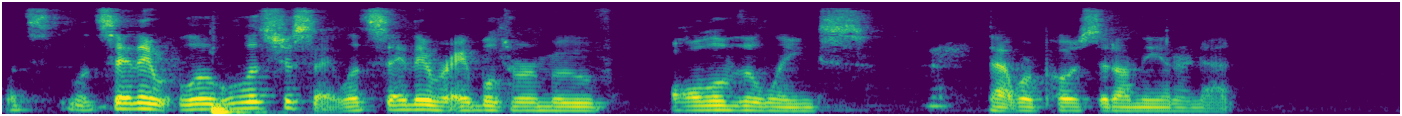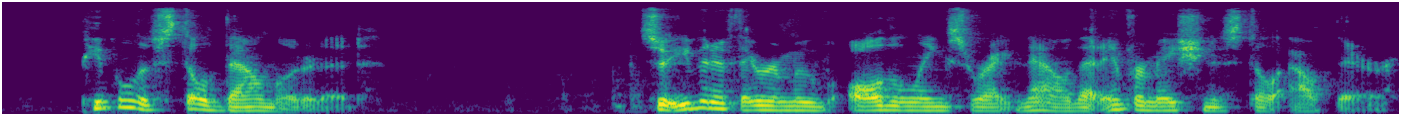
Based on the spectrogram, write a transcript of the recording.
Let's let's say they let's just say let's say they were able to remove all of the links that were posted on the internet, people have still downloaded it. So even if they remove all the links right now, that information is still out there.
